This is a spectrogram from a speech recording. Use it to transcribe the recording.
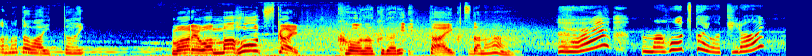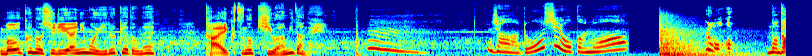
あなたは一体？我は魔法使い。このくだり退屈だな。えー、魔法使いは嫌い？僕の知り合いにもいるけどね。退屈の極みだね。じゃあどうしようかな？おなんだ？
